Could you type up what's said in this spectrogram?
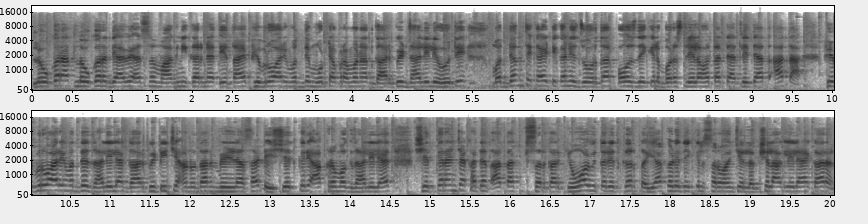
लवकरात लवकर द्यावे असं मागणी करण्यात येत आहे. फेब्रुवारीमध्ये मोठ्या प्रमाणात गारपीट झालेली होते. मध्यम ते काही ठिकाणी जोरदार पाऊस देखील बरसलेला होता. त्यातले त्यात आता फेब्रुवारीमध्ये झालेल्या गारपिटीचे अनुदान मिळण्यासाठी शेतकरी आक्रमक झालेले आहेत. शेतकऱ्यांच्या खात्यात आता सरकार केव्हा वितरित करतं याकडे देखील सर्वांचे लक्ष लागलेले आहे. कारण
